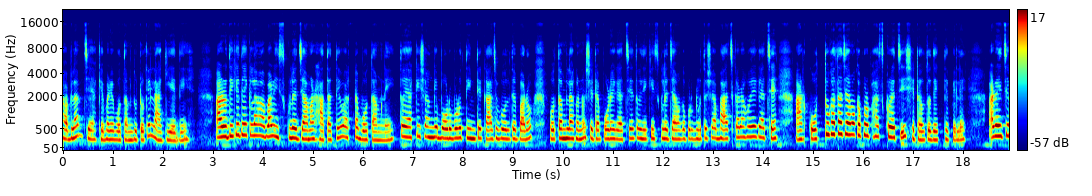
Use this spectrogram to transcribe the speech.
ভাবলাম যে একেবারে বোতাম দুটোকে লাগিয়ে দিই। আর ওদিকে দেখলাম আবার স্কুলের জামার হাতাতেও একটা বোতাম নেই। তো একই সঙ্গে বড় বড় তিনটে কাজ বলতে পারো, বোতাম লাগানো, সেটা পড়ে গেছে। তো ওইদিকে স্কুলের জামা কাপড়গুলো তো সব ভাজ করা হয়ে গেছে। আর কত কাতা জামা কাপড় ভাজ করেছি সেটাও তো দেখতে পেলে। আর এই যে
